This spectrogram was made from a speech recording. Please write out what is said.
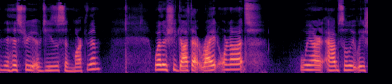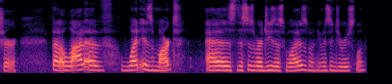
the history of Jesus and mark them. Whether she got that right or not, we aren't absolutely sure. But a lot of what is marked as this is where Jesus was when he was in Jerusalem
